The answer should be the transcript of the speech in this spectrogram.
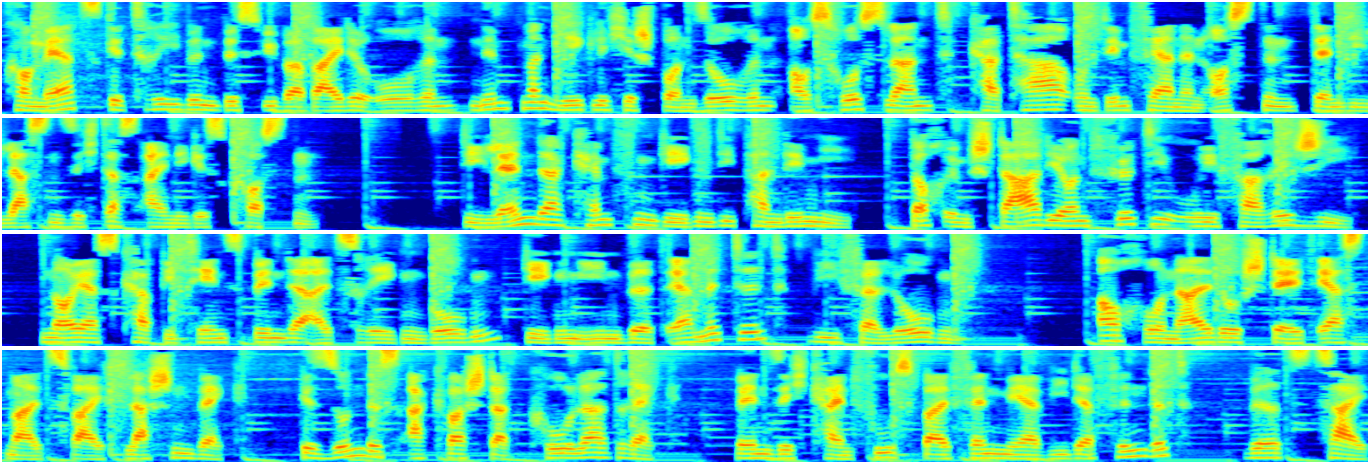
Kommerzgetrieben bis über beide Ohren, nimmt man jegliche Sponsoren aus Russland, Katar und dem fernen Osten, denn die lassen sich das einiges kosten. Die Länder kämpfen gegen die Pandemie doch im Stadion führt die UEFA Regie. Neuers Kapitänsbinde als Regenbogen, gegen ihn wird ermittelt, wie verlogen. Auch Ronaldo stellt erstmal zwei Flaschen weg. Gesundes Aqua statt Cola Dreck. Wenn sich kein Fußballfan mehr wiederfindet, wird's Zeit,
